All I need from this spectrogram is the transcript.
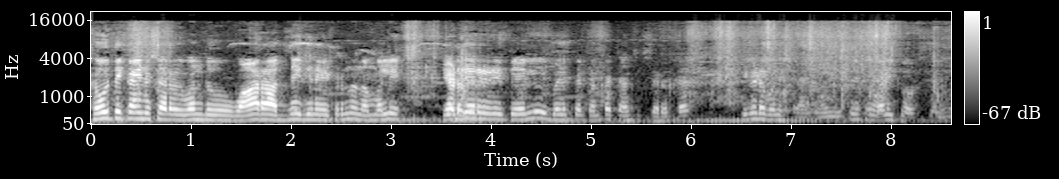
ಸೌತೆಕಾಯಿನು ಸರ್ ಒಂದು ವಾರ ಹದಿನೈದು ದಿನ ಇಟ್ರು ನಮ್ಮಲ್ಲಿ ಕೆಡದೇ ಇರೋ ರೀತಿಯಲ್ಲಿ ಬೆಳೀತಕ್ಕಂಥ ಚಾನ್ಸಸ್ ಇರುತ್ತೆ. ಈ ಕಡೆ ಬನ್ನಿ ಸರ್ ಒಂದು ವಿಶೇಷ ತೋರಿಸ್ತೀನಿ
